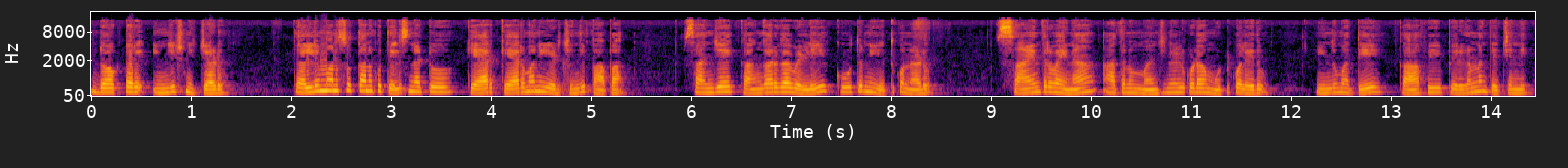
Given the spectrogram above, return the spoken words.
డాక్టర్ ఇంజెక్షన్ ఇచ్చాడు. తల్లి మనసు తనకు తెలిసినట్టు కేర్ కేరమని ఏడ్చింది పాప. సంజయ్ కంగారుగా వెళ్ళి కూతుర్ని ఎత్తుకున్నాడు. సాయంత్రం అయినా అతను మంచినీళ్ళు కూడా ముట్టుకోలేదు. ఇందుమతి కాఫీ పెరుగన్నం తెచ్చింది.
